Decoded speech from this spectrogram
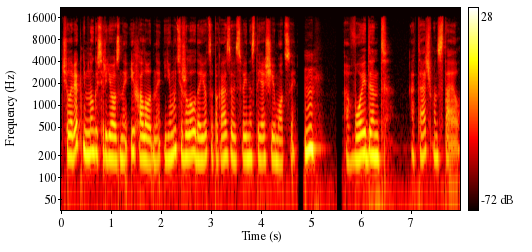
Человек немного серьезный и холодный, и ему тяжело удается показывать свои настоящие эмоции. Mm. Avoidant attachment style.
